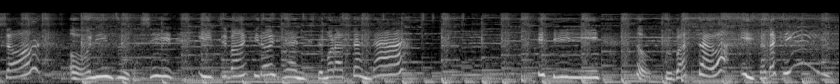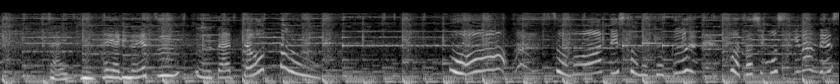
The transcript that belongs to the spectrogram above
しょ？大人数だし一番広い部屋にしてもらったんだ。ヒヒトップバッターはいただき。最近流行りのやつ歌っちゃおっと。おおそのアーティストの曲私も好きなんです。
